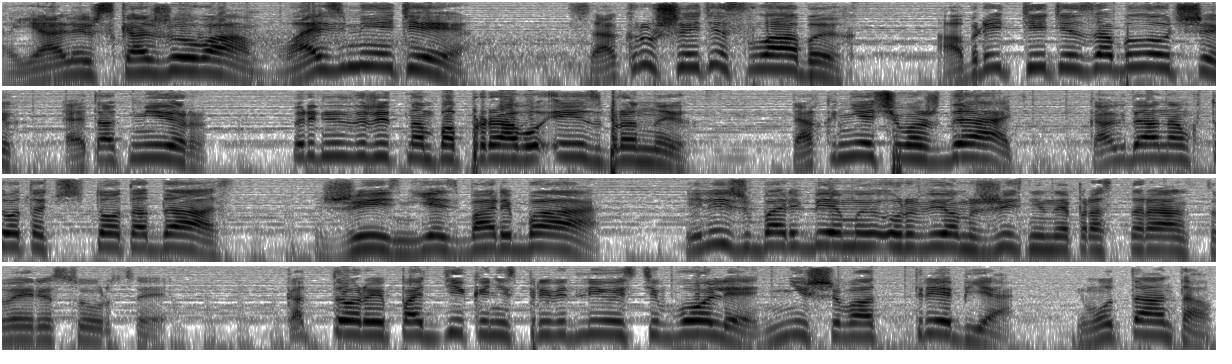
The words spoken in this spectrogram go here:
А я лишь скажу вам, возьмите! Сокрушите слабых! Обретите заблудших! Этот мир принадлежит нам по праву избранных! Так нечего ждать, когда нам кто-то что-то даст! Жизнь есть борьба! И лишь в борьбе мы урвем жизненное пространство и ресурсы, которые по дикой несправедливости воли низшего отребья и мутантов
